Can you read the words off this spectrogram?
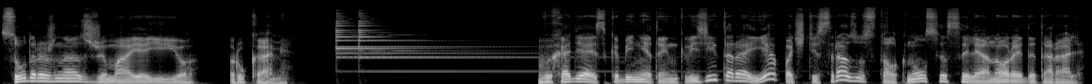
судорожно сжимая ее руками. Выходя из кабинета инквизитора, я почти сразу столкнулся с Элеонорой де Тараль.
